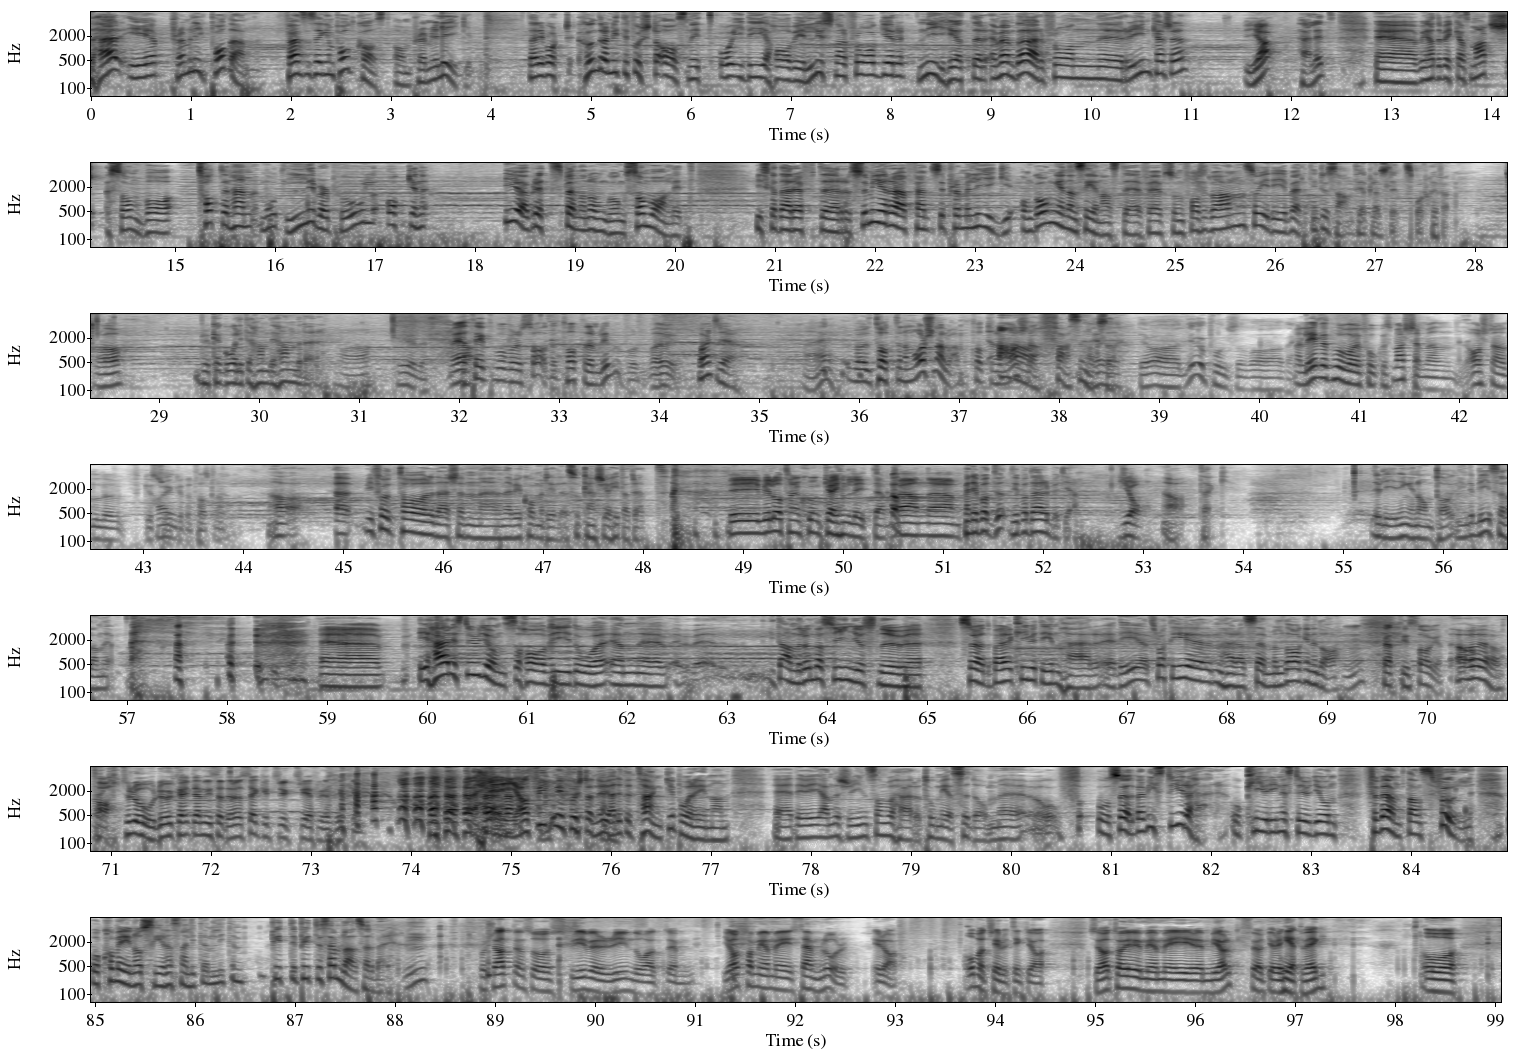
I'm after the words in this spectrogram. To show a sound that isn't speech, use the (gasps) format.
Det här är Premier League-podden, fansens egen podcast om Premier League. Det här är vårt 191 avsnitt och i det har vi lyssnarfrågor, nyheter, en Vem där? från eh, Ryn kanske? Ja, Härligt. Eh, vi hade veckans match som var Tottenham mot Liverpool och en i övrigt spännande omgång som vanligt. Vi ska därefter summera Fantasy Premier League-omgången den senaste, för eftersom Facit vann så är det väldigt intressant helt plötsligt, sportchefen. ja, brukar gå lite hand i hand det där. ja det är det. Men jag Ja. tänkte på vad du sa, det Tottenham-Liverpool. Vad- Var det inte det? Nej, Det var väl Tottenham Arsenal va? Tottenham Arsenal. Ah, fasen också. Nej, det var Liverpool som var Men. Liverpool var ju fokusmatchen, men Arsenal fick ju stryket av Tottenham. Ja, eh, vi får ta det där sen eh, när vi kommer till det, så kanske jag hittat rätt. (laughs) Vi, vi låter den sjunka in lite, men eh, Men det var, det var derbyt ja. ja. Ja, tack. Det blir ingen omtagning, det blir sällan det. (laughs) eh, i- här i studion så har vi då en eh, lite annorlunda syn just nu. Söderberg klivit in här. Eh, Det är, jag tror att det är den här semmeldagen idag. Mm. Fettisdagen. Ja, ja, tack. Ja, tror du. kan inte ha missat den. Du har säkert tryckt tre, fyra stycken. (laughs) Nej, jag fick min första nu. Jag hade inte tanke på det innan. Eh, Det är Anders Ryn som var här och tog med sig dem. Eh, Och Söderberg visste ju det här och kliver in i studion förväntansfull och kommer in och ser en sån här liten, liten pytte pyttesemla, Söderberg. På chatten så skriver Ryn då att eh, jag tar med mig semlor idag. Åh vad trevligt tänkte jag. Så jag tar ju med mig eh, mjölk för att göra hetvägg. Och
